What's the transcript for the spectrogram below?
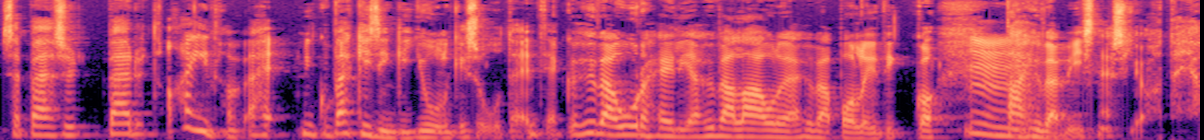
sä pääsyt, päädyt aina vä, niin kuin väkisinkin julkisuuteen. Tiedätkö, hyvä urheilija, hyvä laulaja, hyvä poliitikko mm. tai hyvä bisnesjohtaja.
